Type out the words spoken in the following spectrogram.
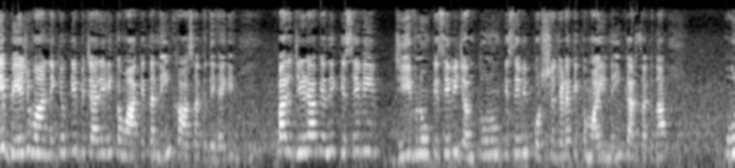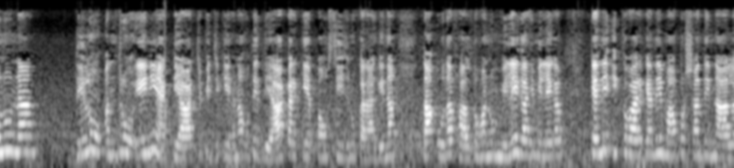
ਇਹ ਬੇਜਵਾਨ ਨੇ ਕਿਉਂਕਿ ਵਿਚਾਰੇ ਇਹ ਕਮਾ ਕੇ ਤਾਂ ਨਹੀਂ ਖਾ ਸਕਦੇ ਹੈਗੇ, ਪਰ ਜਿਹੜਾ ਕਹਿੰਦੇ ਕਿਸੇ ਵੀ ਜੀਵ ਨੂੰ, ਕਿਸੇ ਵੀ ਜੰਤੂ ਨੂੰ, ਕਿਸੇ ਵੀ ਪੁਰਸ਼ ਜਿਹੜਾ ਕਿ ਕਮਾਈ ਨਹੀਂ ਕਰ ਸਕਦਾ, ਉਹਨੂੰ ਨਾ ਦਿਲੋਂ ਅੰਦਰੋਂ ਇਹ ਨਹੀਂ ਹੈ, ਪਿਆਰ ਚ ਭਿੱਜ ਕੇ ਹਨਾ ਉਹਤੇ ਦਇਆ ਕਰਕੇ ਆਪਾਂ ਉਸ ਚੀਜ਼ ਨੂੰ ਕਰਾਂਗੇ ਨਾ, ਤਾਂ ਉਹਦਾ ਫਲ ਤੁਹਾਨੂੰ ਮਿਲੇਗਾ ਹੀ ਮਿਲੇਗਾ। ਕਹਿੰਦੇ ਇੱਕ ਵਾਰ ਕਹਿੰਦੇ ਮਹਾਂਪੁਰਸ਼ਾਂ ਦੇ ਨਾਲ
